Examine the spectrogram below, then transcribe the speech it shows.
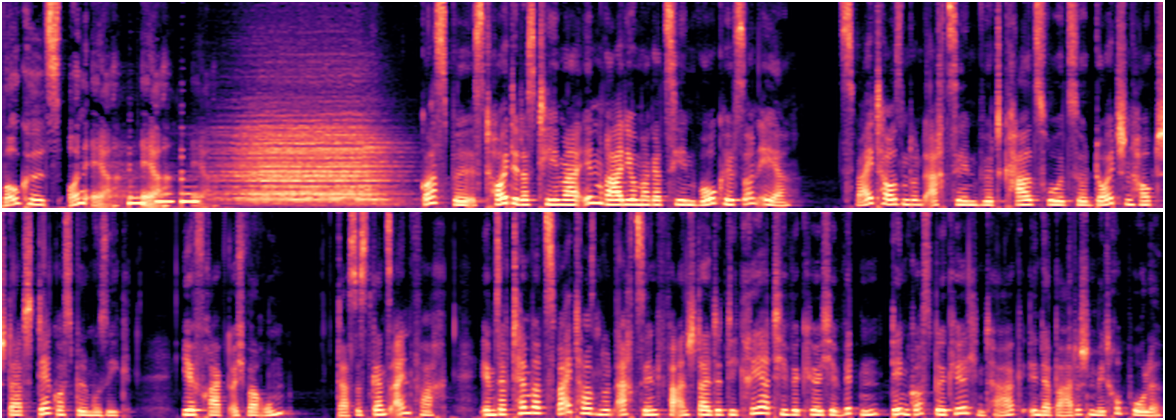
Vocals on Air. Air. Air. Gospel ist heute das Thema im Radiomagazin Vocals on Air. 2018 wird Karlsruhe zur deutschen Hauptstadt der Gospelmusik. Ihr fragt euch warum? Das ist ganz einfach. Im September 2018 veranstaltet die Kreative Kirche Witten den Gospelkirchentag in der badischen Metropole.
